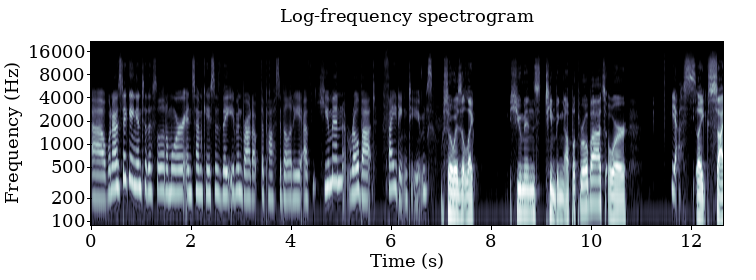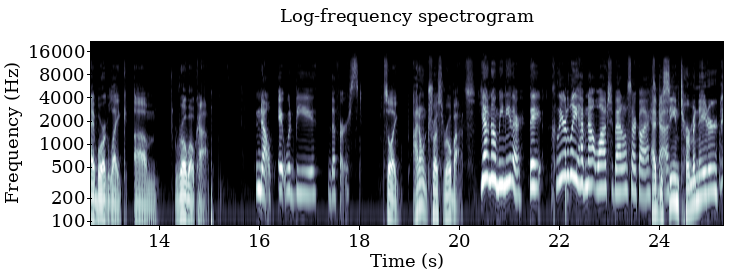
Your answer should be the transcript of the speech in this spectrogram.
uh, when I was digging into this a little more, in some cases, they even brought up the possibility of human robot fighting teams. So is it like humans teaming up with robots or Yes. like cyborg like um RoboCop? No, it would be the first. So like I don't trust robots. Yeah, no, me neither. They clearly have not watched Battlestar Galactica. Have you seen Terminator?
